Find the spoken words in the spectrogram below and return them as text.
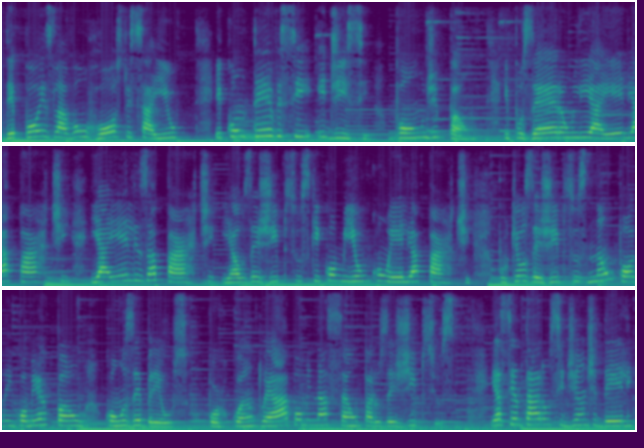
Depois lavou o rosto e saiu, e conteve-se e disse: Pão de pão. E puseram-lhe a ele a parte, e a eles a parte, e aos egípcios que comiam com ele a parte, porque os egípcios não podem comer pão com os hebreus, porquanto é abominação para os egípcios. E assentaram-se diante dele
